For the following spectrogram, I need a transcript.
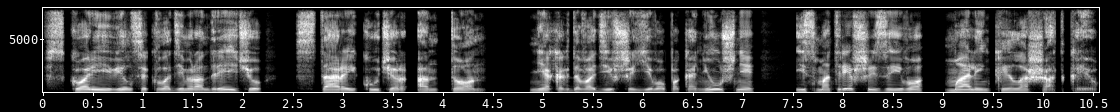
Вскоре явился к Владимиру Андреевичу старый кучер Антон, некогда водивший его по конюшне и смотревший за его маленькой лошадкою.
